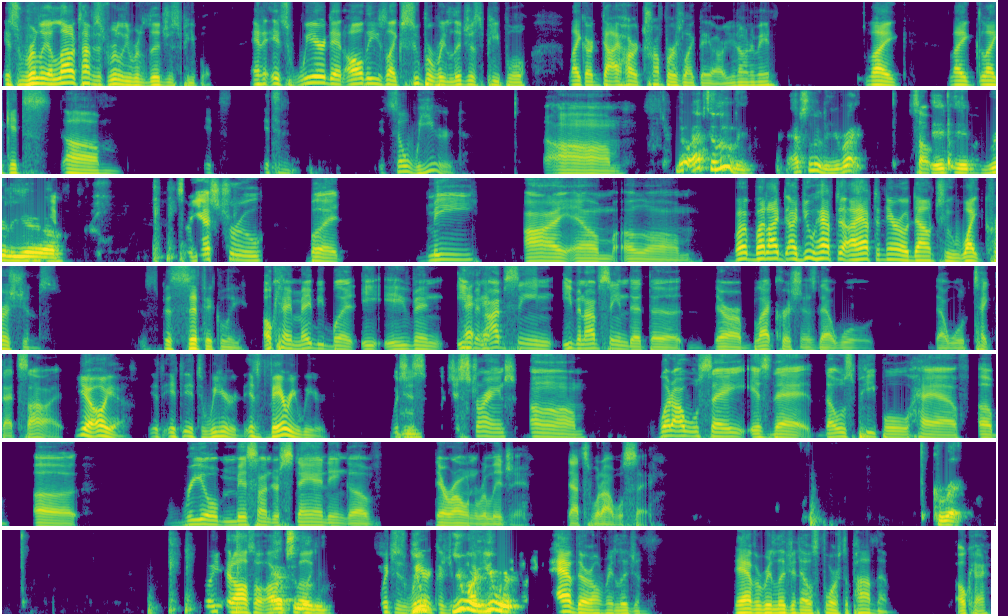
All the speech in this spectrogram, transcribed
it's really a lot of times it's really religious people, and it's weird that all these like super religious people like are diehard Trumpers like they are. You know what I mean? Like like like it's um it's it's it's so weird Um. No, absolutely, absolutely. You're right. So It it really uh so yes, true, but me, I am a um. But but i i do have to i have to narrow down to white christians specifically Okay, maybe, but e- even even I've seen even I've seen that the there are black Christians that will that will take that side, yeah oh yeah it, it, it's weird it's very weird which Mhm. is which is strange. Um, what I will say is that those people have a a real misunderstanding of their own religion. That's what I will say. Correct. well you could also argue Absolutely. which is weird because you were you were have their own religion they have a religion that was forced upon them Okay.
